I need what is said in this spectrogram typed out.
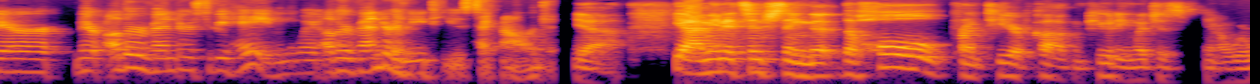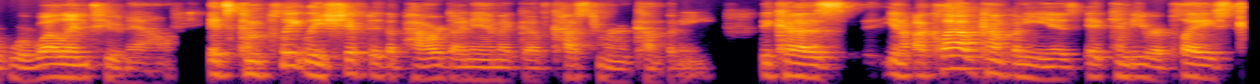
their their other vendors to behave and the way other vendors need to use technology. Yeah. Yeah i mean it's interesting that the whole frontier of cloud computing which is you know we're, we're well into now it's completely shifted the power dynamic of customer and company because you know a cloud company is it can be replaced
